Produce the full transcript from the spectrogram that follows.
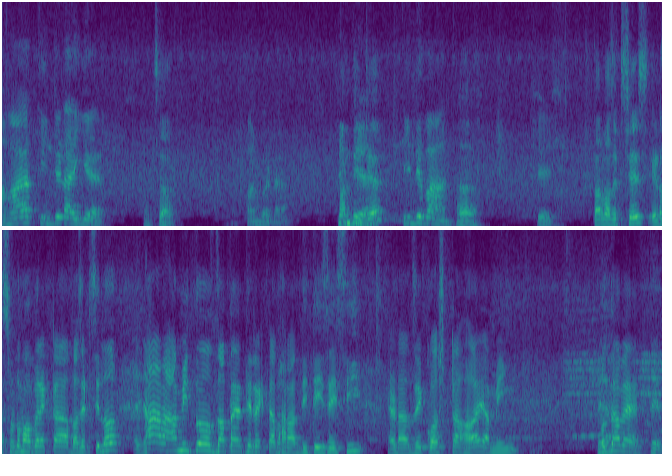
আমার তিনটে টাইগার আচ্ছা। পান কটা পান তিনটে। তিনটে? পান। হ্যাঁ। শেষ। তার বাজেট শেষ? এটা ছোট মাপের একটা বাজেট ছিল। আর আমি তো যাতায়াতের একটা ভাড়া দিতেই চাইছি। এটা যে কষ্টটা হয় আমি বলতে হবে তেল,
